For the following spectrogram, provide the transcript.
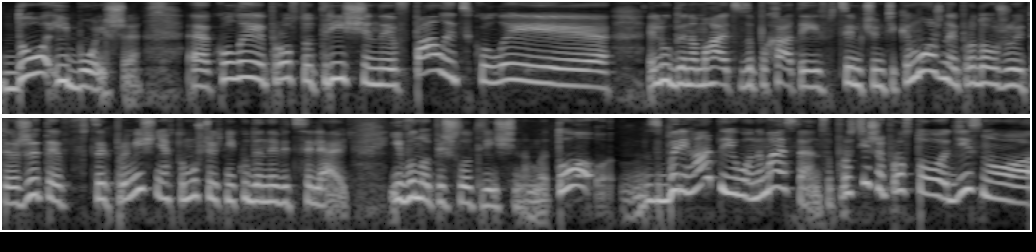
до і більше, Е, коли просто тріщини в палець, коли люди намагаються запихати їх цим, чим тільки можна, і продовжують жити в цих приміщеннях, тому що їх нікуди не відселяють, і воно пішло тріщинами, то зберігати його немає сенсу. Простіше просто дійсно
